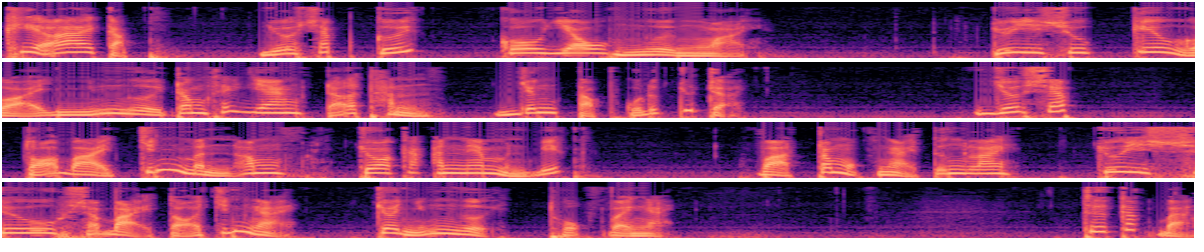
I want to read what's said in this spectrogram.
Khi ở Ai Cập, Joseph cưới cô dâu người ngoại. Chúa Giêsu kêu gọi những người trong thế gian trở thành dân tộc của Đức Chúa Trời. Joseph tỏ bài chính mình ông cho các anh em mình biết. Và trong một ngày tương lai, Chúa Giêsu sẽ bày tỏ chính Ngài cho những người thuộc về Ngài. Thưa các bạn,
